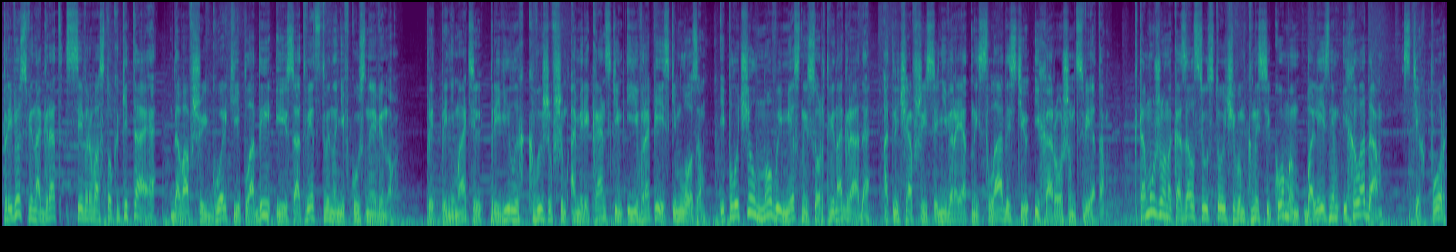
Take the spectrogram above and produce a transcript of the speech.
привез виноград с северо-востока Китая, дававший горькие плоды и, соответственно, невкусное вино. Предприниматель привил их к выжившим американским и европейским лозам и получил новый местный сорт винограда, отличавшийся невероятной сладостью и хорошим цветом. К тому же он оказался устойчивым к насекомым, болезням и холодам, с тех пор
